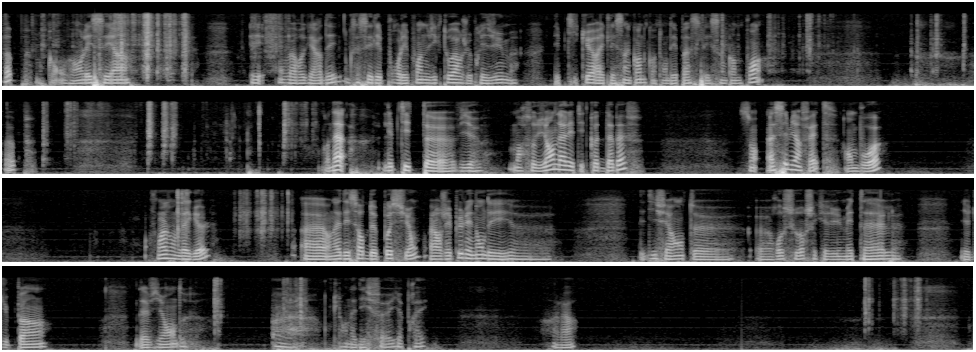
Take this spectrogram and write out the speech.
Hop, donc on va en laisser un et on va regarder. Donc ça c'est pour les points de victoire, je présume, les petits cœurs avec les 50 quand on dépasse les 50 points. Hop. on a les petites euh, morceaux de viande là, les petites côtes d'abeuf. sont assez bien faites, en bois. Franchement elles ont de la gueule. Euh, on a des sortes de potions. Alors j'ai plus les noms des, euh, des différentes euh, euh, ressources. Qu'il y a du métal, il y a du pain, de la viande. Donc là on a des feuilles après. Voilà.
